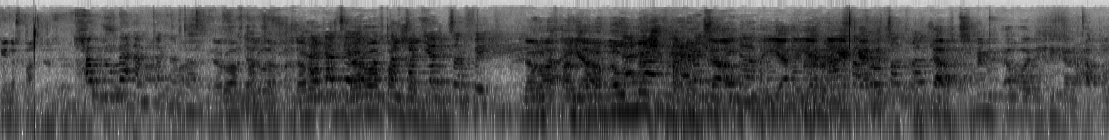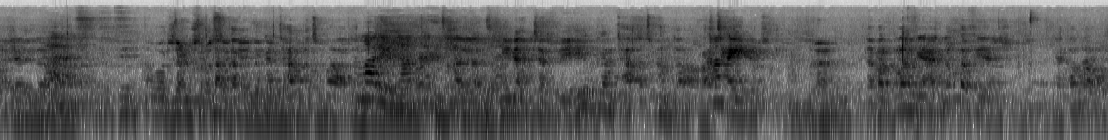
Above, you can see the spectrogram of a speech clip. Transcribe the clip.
كاينة في طنجة. حولوا ما امكن داروها في طنجة. داروها في طنجة. ديال الترفيه داروها في طنجة. لا بغاوناش لا لا هي هي هي كانت لا في التصميم الاولي اللي كانوا حطوا أه. ديال أه، ورجع مشروع السكني كانت حطت مارينا كانت الترفيهي وكانت حطت قنطره بعد تحيدت أه. دابا البلان اللي عندهم ما فيهاش. ياك الله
